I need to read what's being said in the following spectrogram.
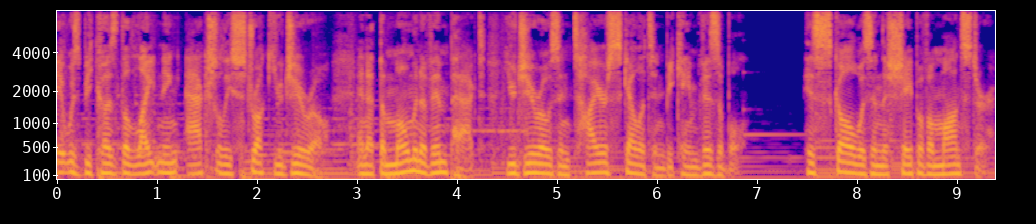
It was because the lightning actually struck Yujiro, and at the moment of impact, Yujiro's entire skeleton became visible. His skull was in the shape of a monster,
